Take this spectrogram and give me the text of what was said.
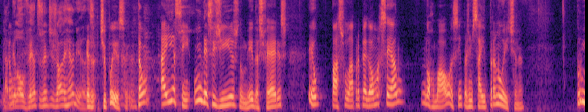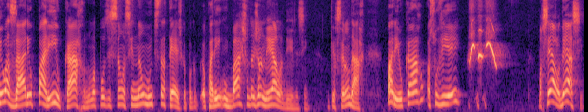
Então- Cabelo ao vento, gente jovem reunida. Tipo isso. Então, aí assim, um desses dias, no meio das férias, eu passo lá para pegar o Marcelo, normal, assim, para a gente sair para noite, né? Pro meu azar, eu parei o carro numa posição assim não muito estratégica, porque eu parei embaixo da janela dele, assim, no terceiro andar. Parei o carro, assoviei. Marcelo, desce.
